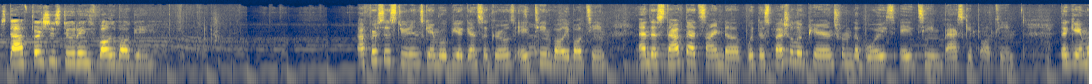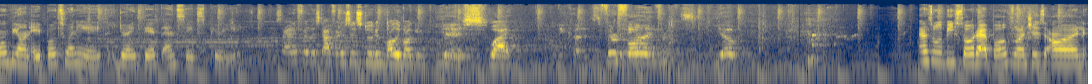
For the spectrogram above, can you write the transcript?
Staff versus students volleyball game. Staff versus students game will be against the girls' A team volleyball team and the staff that signed up with a special appearance from the boys' A team basketball team. The game will be on April 28th during 5th and 6th period. Excited for the staff versus student volleyball game? Yes. Why? Because For fun. Yep. Tickets will be sold at both lunches on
